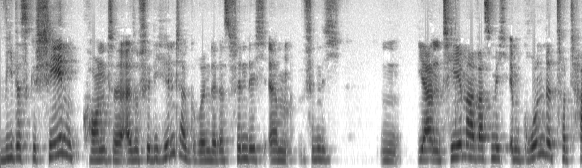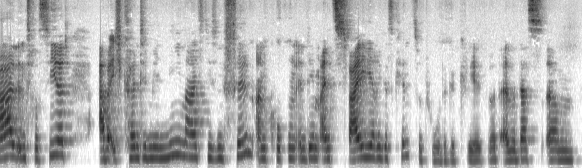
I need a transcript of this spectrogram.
wie das geschehen konnte, also für die Hintergründe, das finde ich, ähm, finde ich ja ein Thema, was mich im Grunde total interessiert. Aber ich könnte mir niemals diesen Film angucken, in dem ein zweijähriges Kind zu Tode gequält wird. Also das ähm,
